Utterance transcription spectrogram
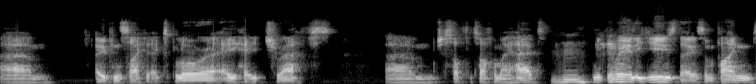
Um, Open Site Explorer, Ahrefs, um, just off the top of my head. Mm-hmm. You can really use those and find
